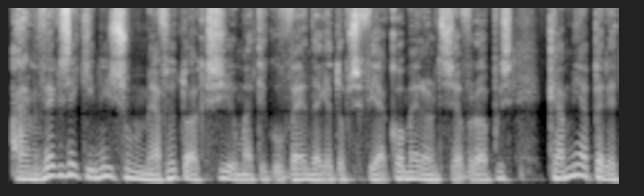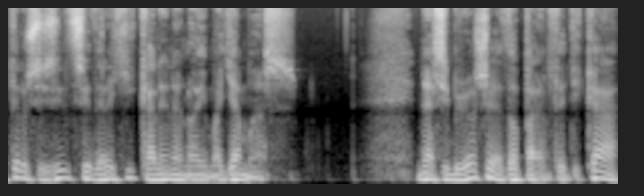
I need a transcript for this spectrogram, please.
Αν δεν ξεκινήσουμε με αυτό το αξίωμα την κουβέντα για το ψηφιακό μέλλον της Ευρώπης, καμία περαιτέρω συζήτηση δεν έχει κανένα νόημα για μας. Να συμπληρώσω εδώ παρανθετικά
